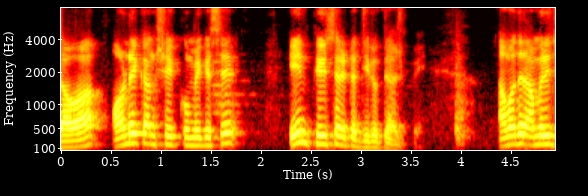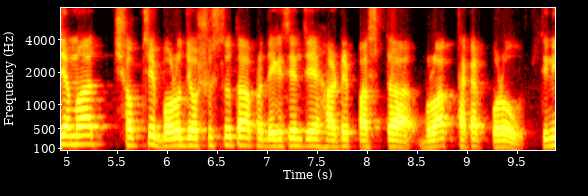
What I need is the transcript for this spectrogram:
যাওয়া অনেকাংশে কমে গেছে। ইন ফিউচার এটা জিরোতে আসবে। আমাদের আমিরি জামাত সবচেয়ে বড় যে অসুস্থতা, আপনারা দেখেছেন যে হার্টের পাঁচটা ব্লক থাকার পরেও তিনি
